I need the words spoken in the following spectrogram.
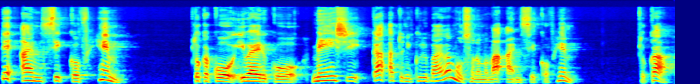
で、I'm sick of him とか、こう、いわゆるこう、名詞が後に来る場合はもうそのまま I'm sick of him とか、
